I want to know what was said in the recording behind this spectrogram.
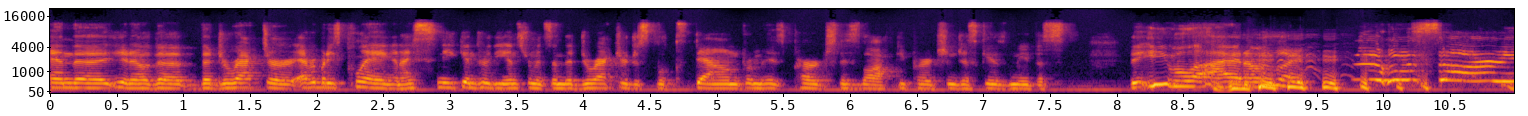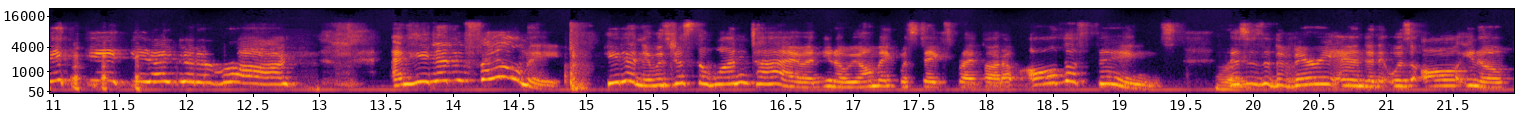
and the you know the the director everybody's playing and i sneak in through the instruments and the director just looks down from his perch this lofty perch and just gives me this the evil eye and i was like oh sorry i did it wrong and he didn't fail me. He didn't. It was just the one time, and you know, we all make mistakes. But I thought of all the things. Right. This is at the very end, and it was all you know.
